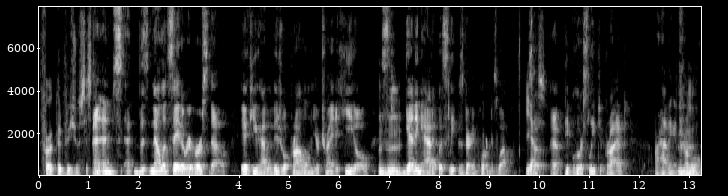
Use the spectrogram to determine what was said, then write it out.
for a good visual system. And, and uh, this, now let's say the reverse though. If you have a visual problem you're trying to heal, s- getting adequate sleep is very important as well. Mm-hmm. Yes. Mm-hmm. So uh, people who are sleep deprived are having a trouble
